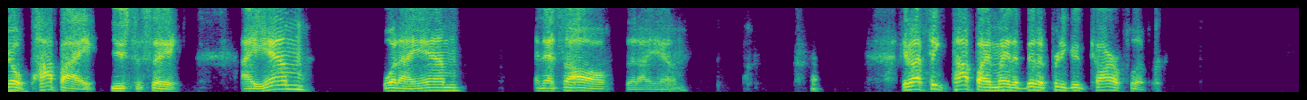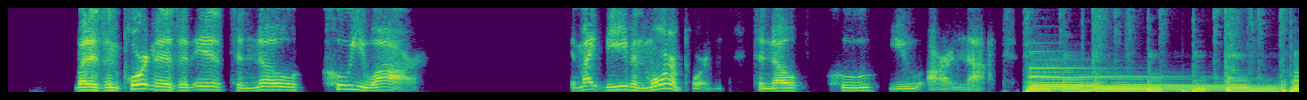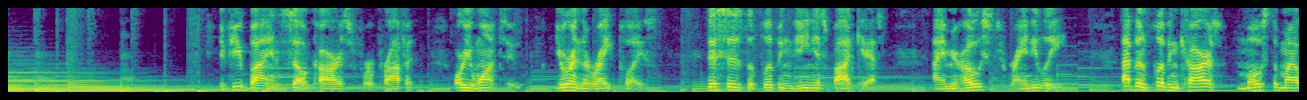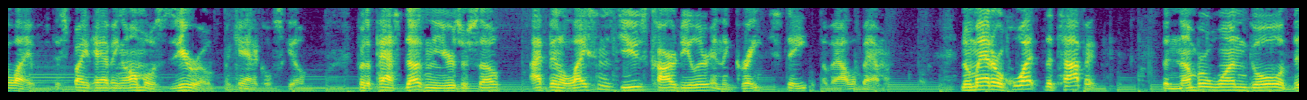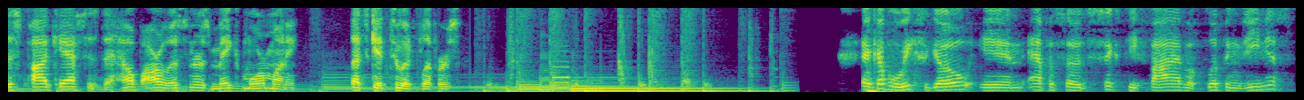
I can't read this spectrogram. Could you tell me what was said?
You know, Popeye used to say, I am what I am, and that's all that I am. You know, I think Popeye might have been a pretty good car flipper. But as important as it is to know who you are, it might be even more important to know who you are not. If you buy and sell cars for a profit, or you want to, you're in the right place. This is the Flipping Genius Podcast. I am your host, Randy Lee. I've been flipping cars most of my life, despite having almost zero mechanical skill. For the past dozen years or so, I've been a licensed used car dealer in the great state of Alabama. No matter what the topic, the number one goal of this podcast is to help our listeners make more money. Let's get to it, flippers. A couple weeks ago, in episode 65 of Flipping Genius,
